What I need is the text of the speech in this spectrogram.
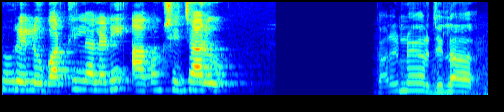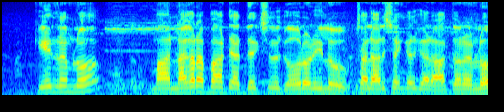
నూరేళ్ళు వర్ధిల్లాలని ఆకాంక్షించారు. కరీంనగర్ జిల్లా కేంద్రంలో మా నగర పార్టీ అధ్యక్షులు గౌరవనీయులు చాలా హరిశంకర్ గారి ఆధ్వర్యంలో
